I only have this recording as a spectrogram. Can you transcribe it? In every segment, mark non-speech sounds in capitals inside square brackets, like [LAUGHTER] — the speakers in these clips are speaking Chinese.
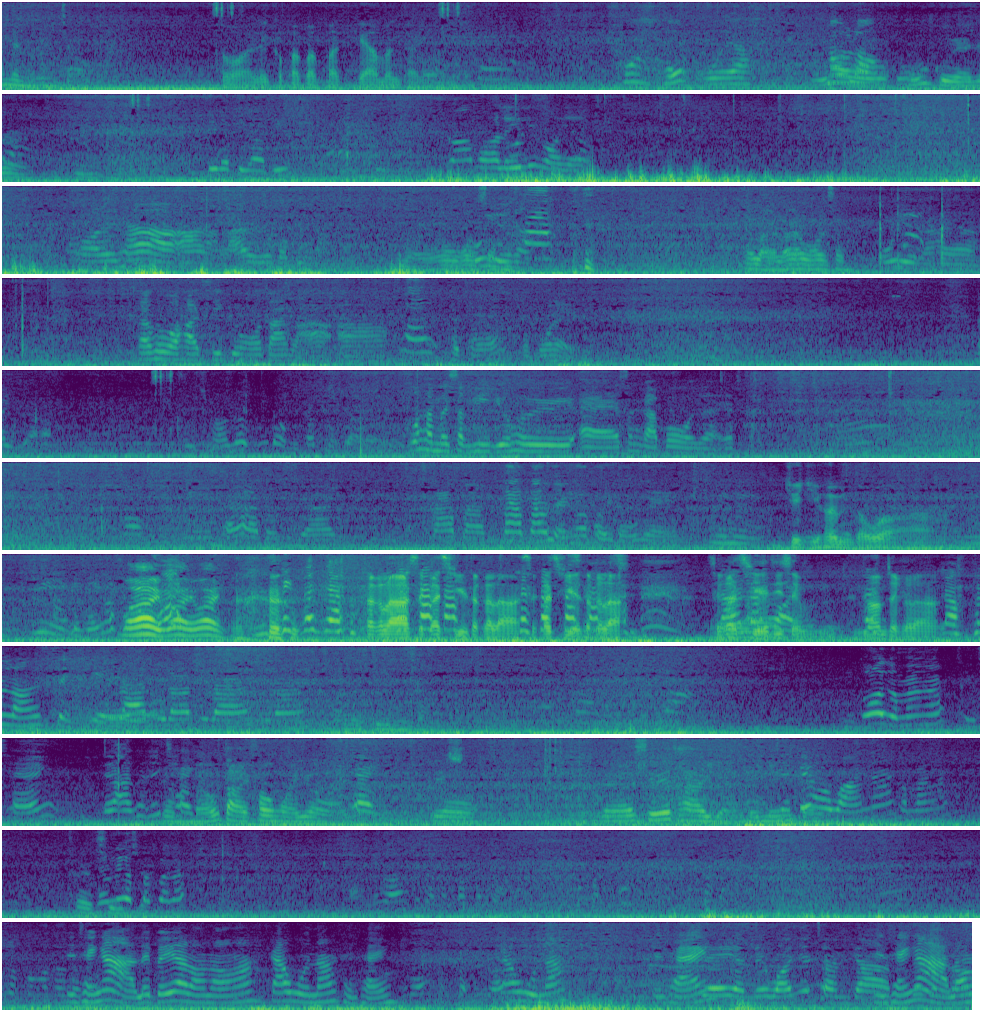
咁你唔會走？都話呢個八八八幾廿蚊睇喎。哇！好攰啊，踎路。好攰啊！真係。跌啊跌啊跌！哇！你呢個嘢。哇！你睇下阿奶奶去咗嗰邊啊。好開心。好遠啊！阿奶奶好開心。好遠啊，係啊！但係佢話下次叫我帶埋阿阿婆婆婆婆嚟。唔十二月去誒新加坡嘅啫，一睇睇下到時包包，包定都去到嘅。嗯，住住去唔到喎。喂喂喂！得嘅。得啦，食一次得噶啦，食一次就得噶啦，食一次啲 [LAUGHS] 食唔啱食噶啦。攬攬食嘢啦！啦唔該咁樣啊，晴晴，你嗌佢啲。唔係好大方喎，依個位。我买啲太阳啲呢啲。俾我玩啊，咁啊。你叫爸爸啦。晴晴啊，你俾阿朗朗啊，交换啦，晴晴，交换啦，晴晴。借人哋玩一阵噶。晴晴啊，朗。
